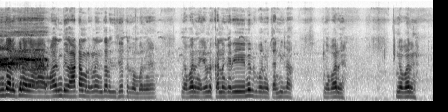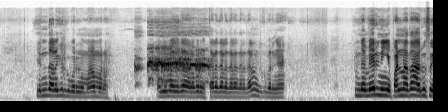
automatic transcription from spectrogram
எந்த அளவுக்கு நாங்கள் மருந்து ஆட்டாமலுக்கெல்லாம் எந்த அளவுக்கு சேர்த்துருக்கோம் பாருங்கள் இங்கே பாருங்கள் எவ்வளோ கண்ணக்கருன்னு இருக்குது பாருங்கள் தண்ணிலாம். இங்கே பாருங்கள் இங்கே பாருங்கள் எந்த அளவுக்கு இருக்குது பாருங்கள் மாமரம். கொஞ்சமாக இதுதான் அதை பாருங்கள் தலை தலை தலை தலை தலைன்னு இருக்குது பாருங்கள் இந்த மாரி நீங்கள் பண்ணால் தான் அரிசி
